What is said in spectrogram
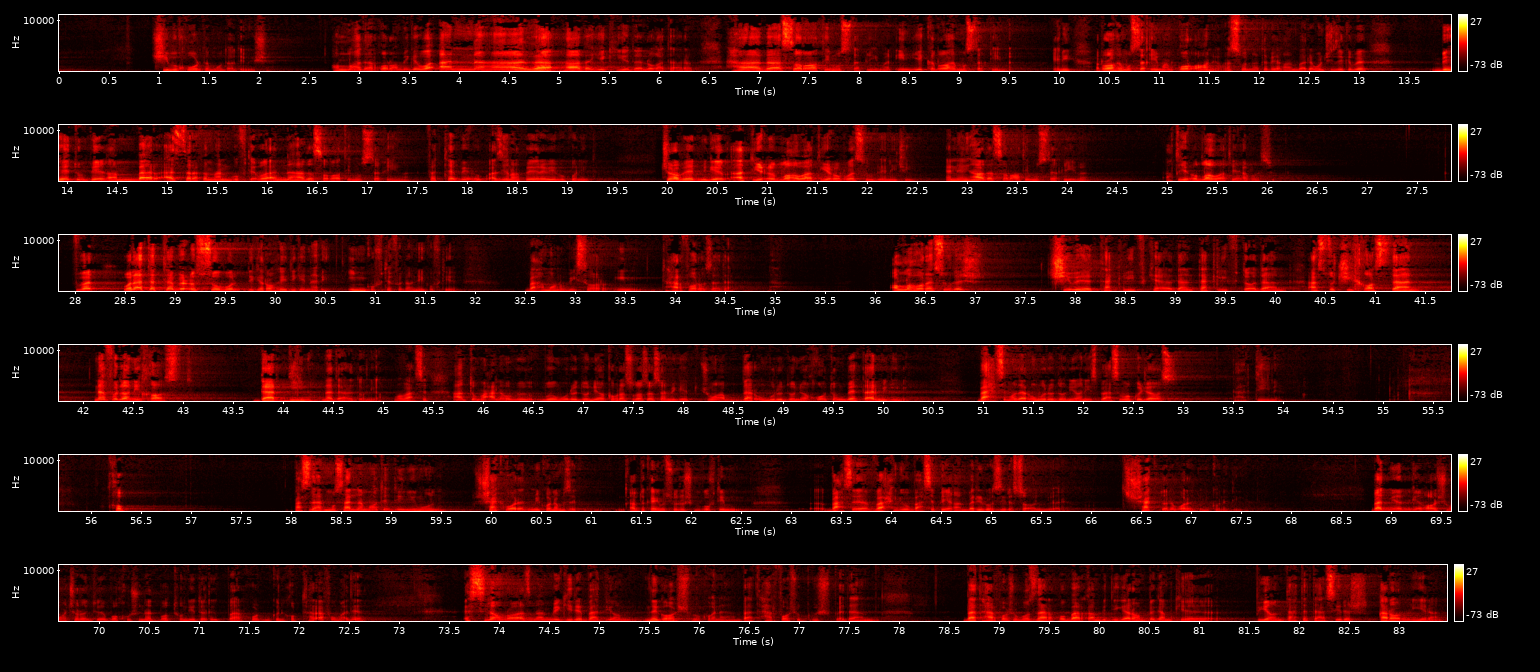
چی به خورد ما داده میشه. الله در قرآن میگه و ان هذا هذا یکیه در لغت عرب. هذا صراط مستقیما. این یک راه مستقیمه. یعنی راه مستقیما قرآنه و سنت پیغمبره. اون چیزی که به بهتون پیغمبر از طرف من گفته. و ان هذا صراطی مستقیما. فتبعوا از این پیروی بکنید. چرا بهت میگه اطیع الله و اطیع الرسول؟ یعنی چی؟ یعنی هذا صراطی مستقیما اطیع الله و اطیع الرسول. ولا تتبع السبل. دیگه راهی دیگه نرید. این گفته فلانی گفته. بهمان و بیسار این حرفا رو زدن. الله و رسولش چی به تکلیف کردن تکلیف دادن؟ از تو چی خواستن؟ نه فلانی خواست. در دین نه در دنیا. ما بحث انتم معلم به امور دنیا که رسول الله صلی الله علیه و میگه شما در امور دنیا خودتون بهتر می‌دونید بحث ما در امور دنیا نیست. بحث ما کجاست؟ در دینه خب. پس در مسلمات دینیمون شک وارد می‌کنه مثل عبدالکریم سروش که گفتیم بحث وحی و بحث پیغمبری رو زیر سوال می‌بره. شک داره وارد می‌کنه دیگه. بعد میاد میگه آقا شما چرا اینطوری با خشونت با تندی دارید برخورد می‌کنی؟ خب طرف اومده. اسلام رو از من بگیره بعد بیام نگاش بکنم بعد حرفاشو گوش بدم بعد حرفاشو با زرق و برقم به دیگران بگم که بیان تحت تاثیرش قرار بگیرن.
